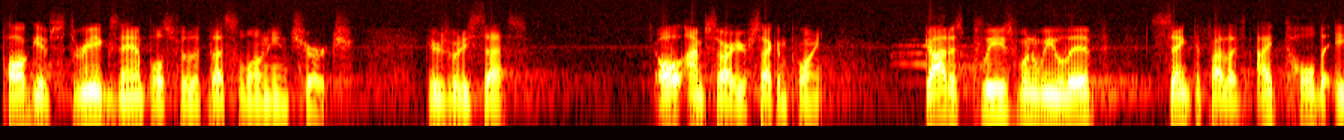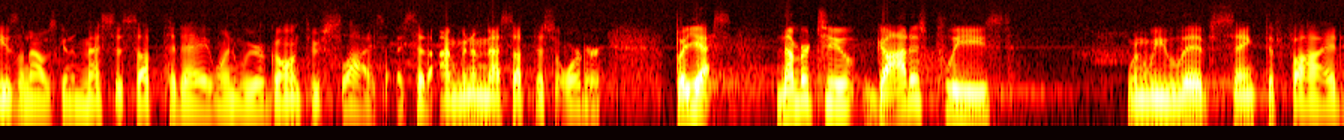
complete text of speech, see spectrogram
Paul gives three examples for the Thessalonian church. Here's what he says. Oh, I'm sorry, your second point. God is pleased when we live sanctified lives. I told Aislinn I was going to mess this up today when we were going through slides. I said, I'm going to mess up this order. But yes, number two, God is pleased when we live sanctified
